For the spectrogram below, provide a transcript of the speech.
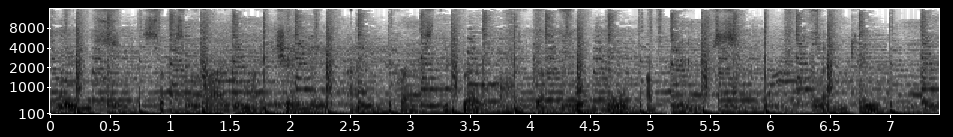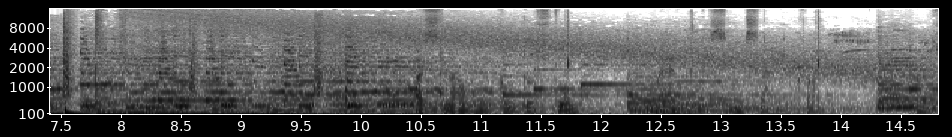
please subscribe my channel and press the bell icon for more updates. Thank you. अस्सलाम वालेकुम दोस्तों मैं नसीम साहिब खान। आज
